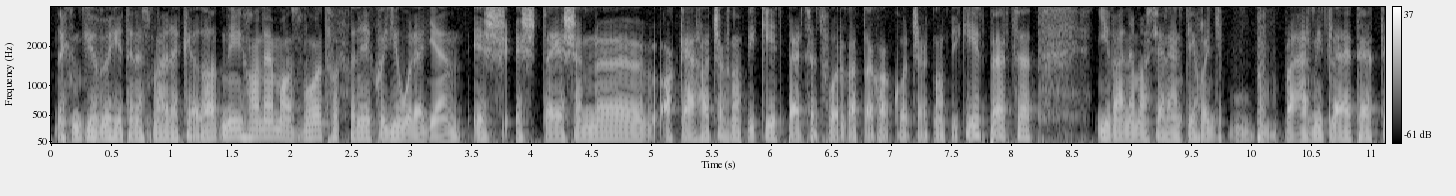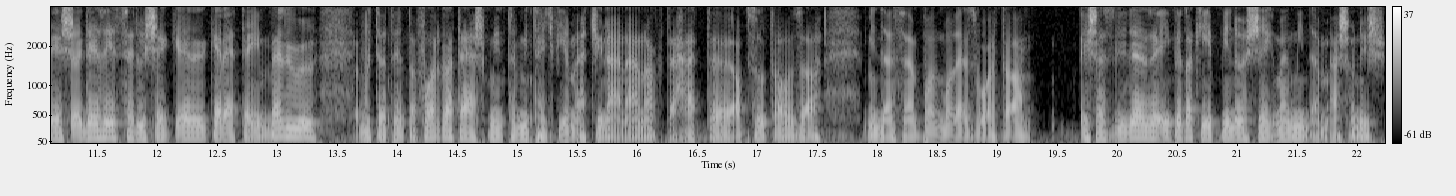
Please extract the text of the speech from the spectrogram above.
nekünk jövő héten ezt már le kell adni, hanem az volt, hogy, hogy jó legyen, és, és teljesen ö, akár ha csak napi két percet forgattak, akkor csak napi két percet. Nyilván nem azt jelenti, hogy bármit lehetett, és, de az észszerűség keretein belül úgy történt a forgatás, mint, mint egy filmet csinálnának, tehát abszolút ahhoz a minden szempontból ez volt a, és ez, ez a képminőség meg minden máson is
